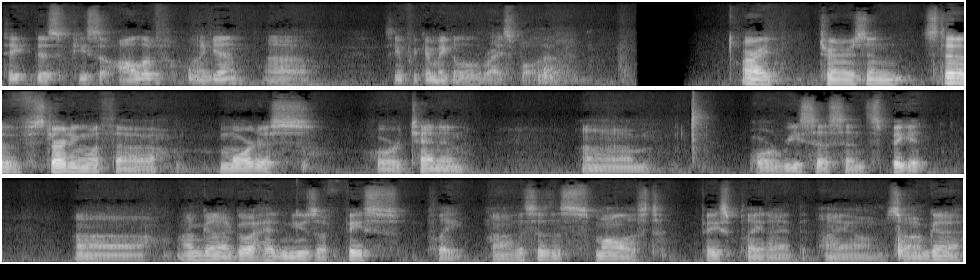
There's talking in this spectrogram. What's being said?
take this piece of olive again, uh, see if we can make a little rice ball out of it. Alright, turners, instead of starting with a mortise or tenon um, or recess and spigot, uh, I'm going to go ahead and use a face plate. Uh, this is the smallest face plate I, I own, so I'm going to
